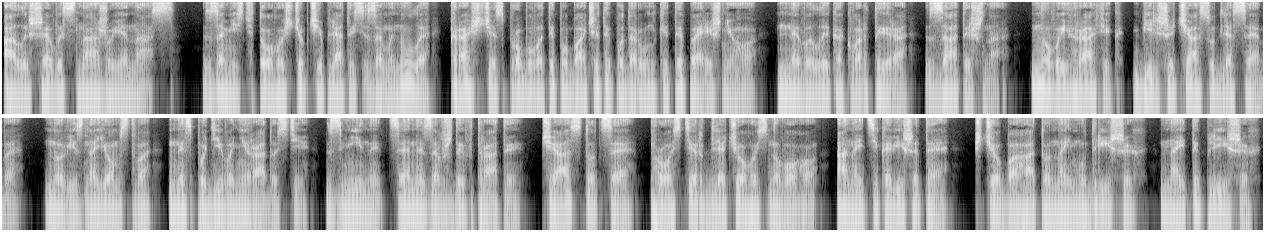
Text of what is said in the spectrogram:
а лише виснажує нас. Замість того, щоб чіплятись за минуле, краще спробувати побачити подарунки теперішнього. Невелика квартира, затишна, новий графік, більше часу для себе, нові знайомства, несподівані радості. Зміни це не завжди втрати. Часто це простір для чогось нового, а найцікавіше те, що багато наймудріших, найтепліших,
